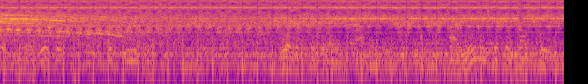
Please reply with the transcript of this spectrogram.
Стадион имени А здесь вы видите Красный площадь, самый красивый В центре смотрели Они разговаривали, А здесь, на проспекте Калинина, вы видите молодого человека на высоком Девушка говорит по а юноша по-французски.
